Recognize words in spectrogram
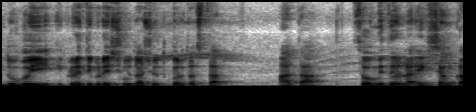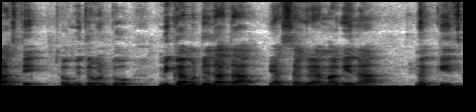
दोघंही इकडे तिकडे शोधाशोध करत असतात. आता सौमित्रला एक शंका असते. सौमित्र म्हणतो मी काय म्हणतो दादा? या सगळ्यामागे ना नक्कीच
